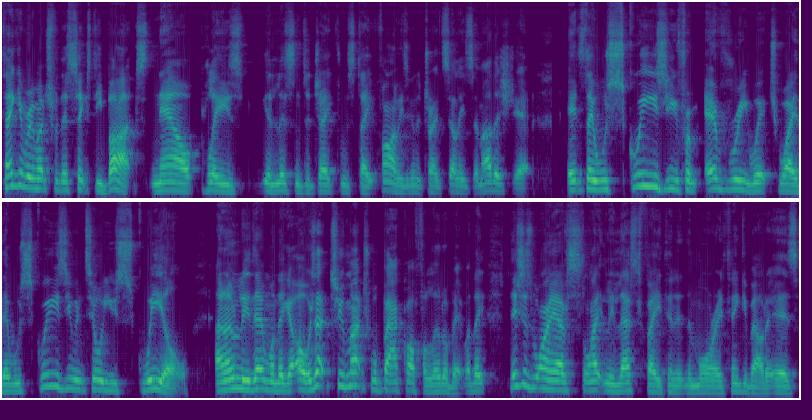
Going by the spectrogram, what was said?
thank you very much for the 60 bucks. Now, please listen to Jake from State Farm. He's going to try and sell you some other shit. It's they will squeeze you from every which way. They will squeeze you until you squeal. And only then when they go, oh, is that too much? We'll back off a little bit. But they this is why I have slightly less faith in it the more I think about it is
